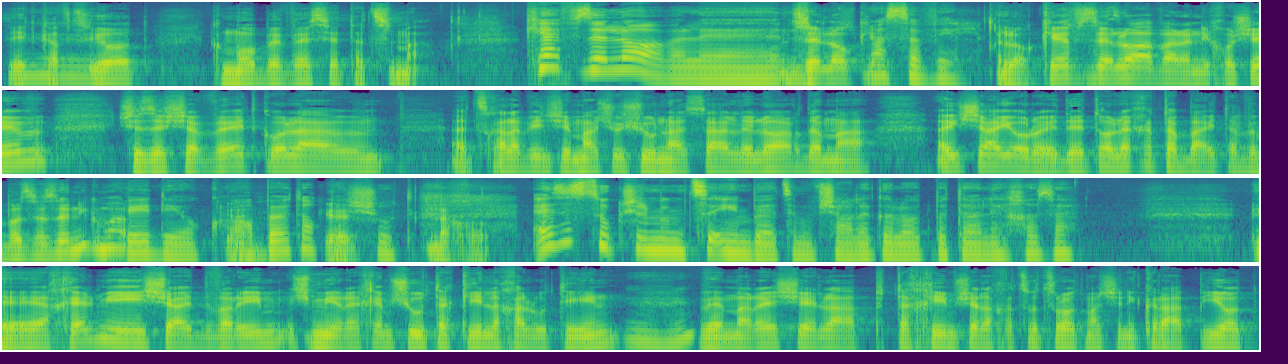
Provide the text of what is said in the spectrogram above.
זה התכווצויות כמו בווסת עצמה. כיף זה לא, אבל אה, זה לא כיף. סביל. לא, כיף זה לא, אבל אני חושב שזה שווה את כל ה... את צריכה להבין שמשהו שהוא נעשה ללא הרדמה, האישה יורדת, הולכת הביתה ובזה זה נגמר. בדיוק, כן, הרבה יותר כן, פשוט. נכון. איזה סוג של ממצאים בעצם אפשר לגלות בתהליך הזה? אה, החל משהדברים, מרחם שהוא תקין לחלוטין, mm-hmm. ומראה שלפתחים של החצוצרות, מה שנקרא הפיות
